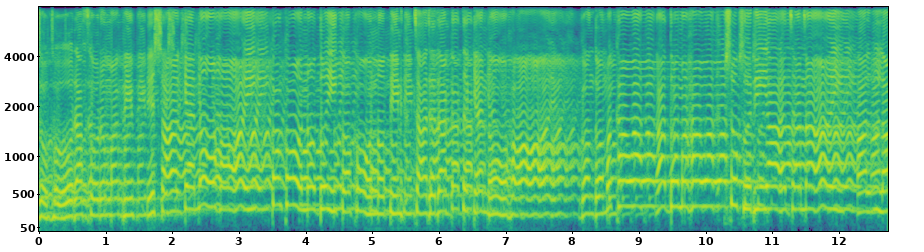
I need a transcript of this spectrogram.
জোহর আসর মাগরিব এশা কেন হয়? কখনো দুই কখনো তিন চার রাকাত কেন হয়? গন্ধম খাওয়া আদম হাওয়া শুকরিয়া জানাই। আল্লাহ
